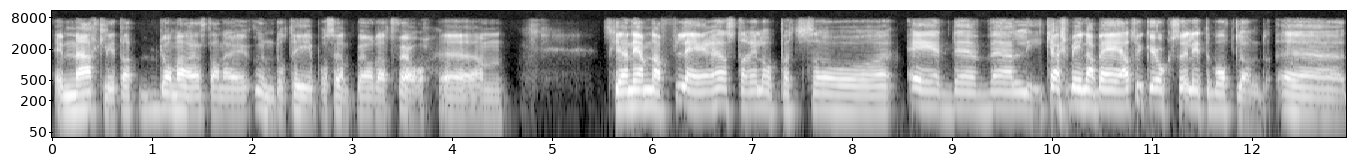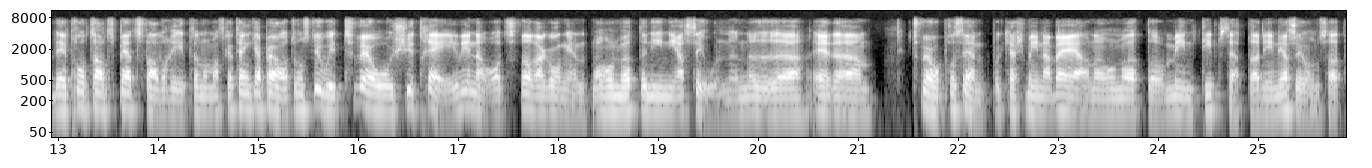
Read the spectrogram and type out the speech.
Det är märkligt att de här hästarna är under 10 båda två. Ehm, ska jag nämna fler hästar i loppet så är det väl Kashmina Bea tycker jag också är lite bortglömd. Ehm, det är trots allt spetsfavoriten om man ska tänka på att hon stod i 2,23 i vinnarodds förra gången när hon mötte Ninja Zon. Nu eh, är det 2% på Kashmina BR när hon möter min tipsetta Ninja Zon. Så att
